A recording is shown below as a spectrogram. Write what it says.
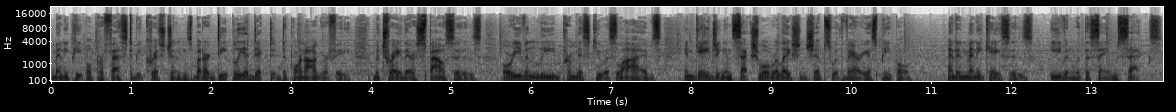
Many people profess to be Christians, but are deeply addicted to pornography, betray their spouses, or even lead promiscuous lives, engaging in sexual relationships with various people, and in many cases, even with the same sex.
